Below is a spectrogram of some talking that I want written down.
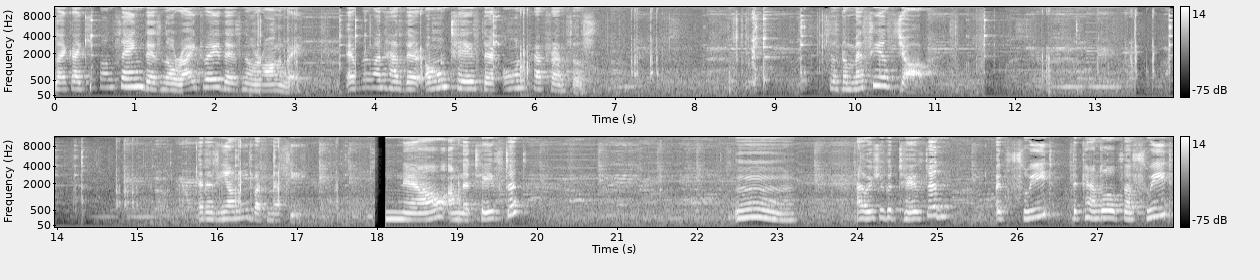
Like I keep on saying, there's no right way, there's no wrong way. Everyone has their own taste, their own preferences. This is the messiest job. It is yummy but messy. Now I'm going to taste it. Mmm. I wish you could taste it. It's sweet. The cantaloupes are sweet.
